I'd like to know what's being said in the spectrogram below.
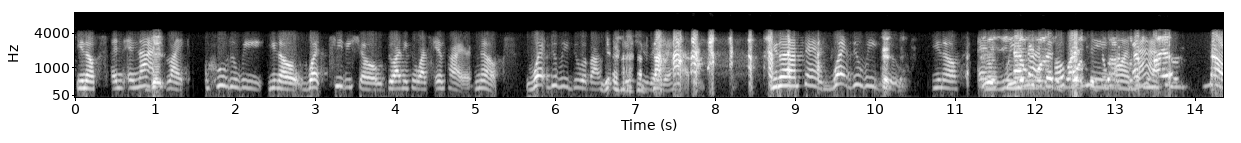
You know, and, and not They- like who do we, you know, what TV show do I need to watch Empire? No. What do we do about this issue that we're having? You know what I'm saying? What do we do? You know, and if You we know start what the focusing on people that, No.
